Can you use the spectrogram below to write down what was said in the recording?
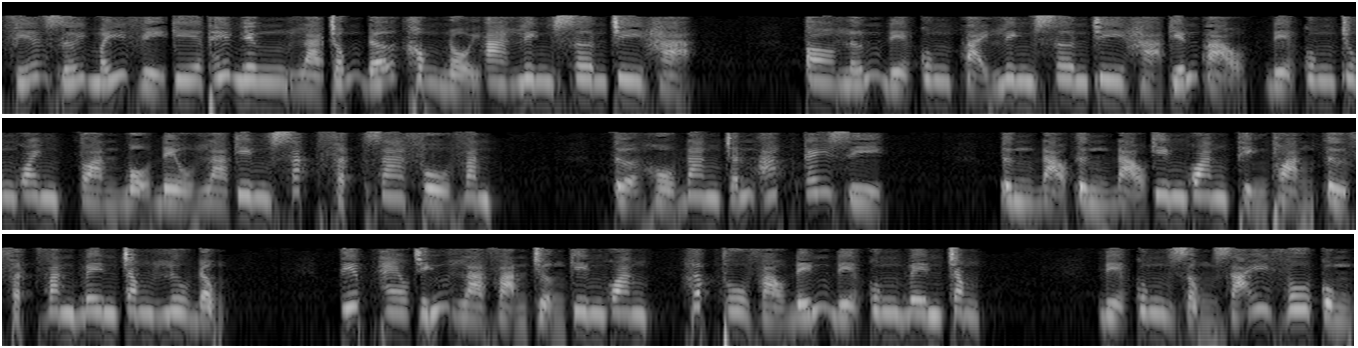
Phía dưới mấy vị kia thế nhưng là chống đỡ không nổi A Linh Sơn Chi Hạ. To lớn địa cung tại Linh Sơn Chi Hạ kiến tạo, địa cung chung quanh toàn bộ đều là kim sắc Phật gia phù văn. Tựa hồ đang chấn áp cái gì? Từng đạo từng đạo kim quang thỉnh thoảng từ Phật văn bên trong lưu động. Tiếp theo chính là vạn trượng kim quang, hấp thu vào đến địa cung bên trong. Địa cung rộng rãi vô cùng,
